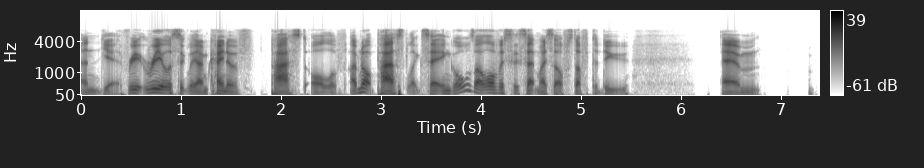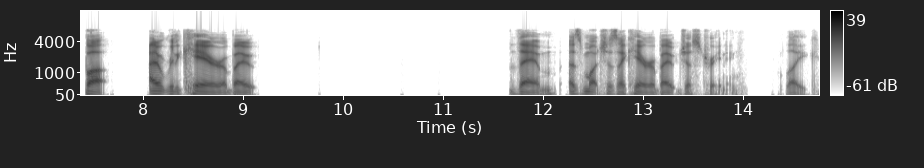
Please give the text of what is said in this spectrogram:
and yeah re- realistically i'm kind of past all of i'm not past like setting goals. I'll obviously set myself stuff to do. Um but i don't really care about them as much as i care about just training. Like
